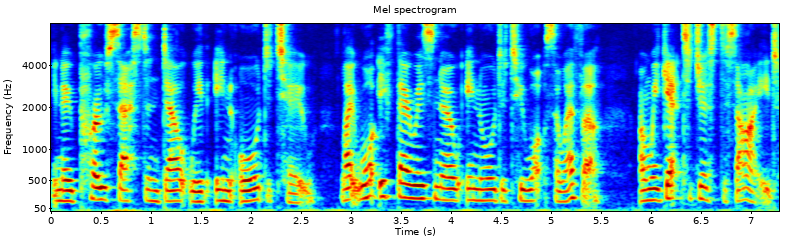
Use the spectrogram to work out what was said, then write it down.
you know, processed and dealt with in order to. Like, what if there is no in order to whatsoever and we get to just decide?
